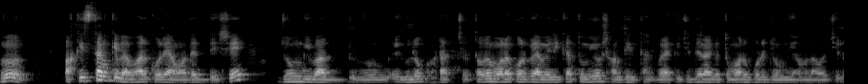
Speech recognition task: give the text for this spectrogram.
হুম, পাকিস্তানকে ব্যবহার করে আমাদের দেশে জঙ্গিবাদ এগুলো ঘটাচ্ছ। তবে মনে করবে আমেরিকা, তুমিও শান্তিতে থাকবে না। কিছুদিন আগে তোমার উপরে জঙ্গি হামলা হয়েছিল।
